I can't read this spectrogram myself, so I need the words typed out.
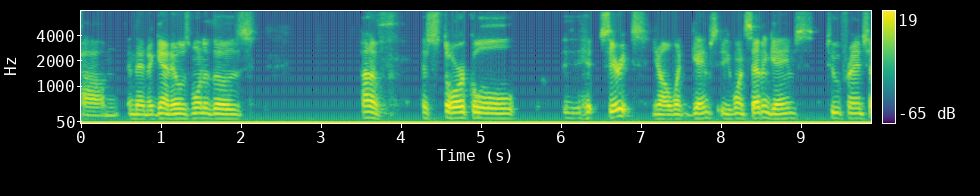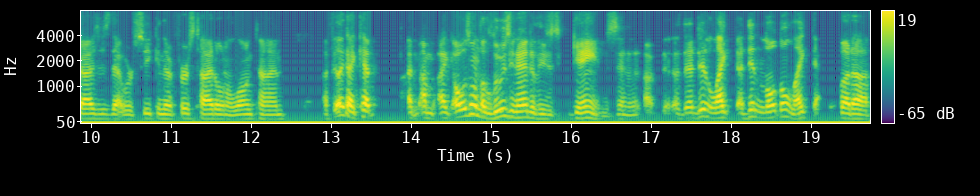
Um, and then again, it was one of those kind of historical series. You know, went games. He won seven games. Two franchises that were seeking their first title in a long time. I feel like I kept. I'm, I'm I was on the losing end of these games, and I, I didn't like. I didn't don't like that. But uh,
